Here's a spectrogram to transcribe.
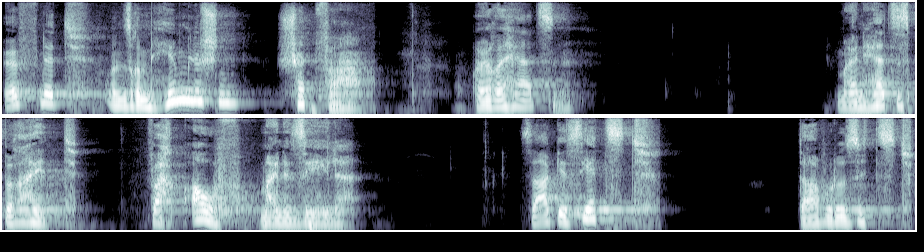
Öffnet unserem himmlischen Schöpfer eure Herzen. Mein Herz ist bereit. Wach auf, meine Seele. Sag es jetzt, da wo du sitzt.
